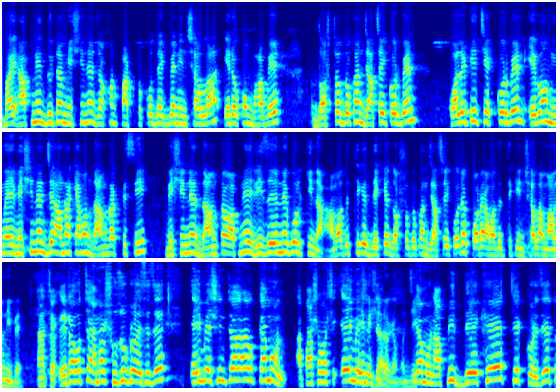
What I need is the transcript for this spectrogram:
ভাই আপনি দুইটা মেশিনে যখন পার্থক্য দেখবেন ইনশাল্লাহ এরকম ভাবে দশটা দোকান যাচাই করবেন কোয়ালিটি চেক করবেন এবং মেশিনের যে আমরা কেমন দাম রাখতেছি মেশিনের দামটাও আপনি রিজনেবল কিনা আমাদের থেকে দেখে দশটা দোকান যাচাই করে পরে আমাদের থেকে ইনশাল্লাহ মাল নিবেন। আচ্ছা এটা হচ্ছে আমার সুযোগ রয়েছে যে এই মেশিনটা কেমন? পাশাপাশি এই মেশিনটা কেমন? আপনি দেখে চেক করে যেহেতু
